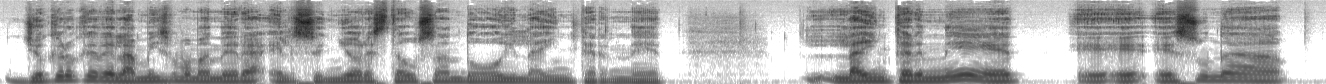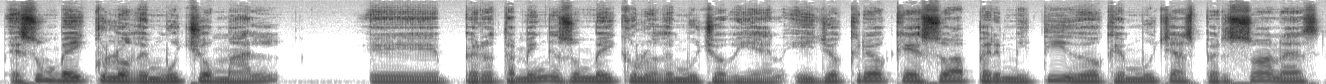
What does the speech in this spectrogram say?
Yo creo que de la misma manera el Señor está usando hoy la Internet. La Internet eh, eh, es, una, es un vehículo de mucho mal, eh, pero también es un vehículo de mucho bien. Y yo creo que eso ha permitido que muchas personas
